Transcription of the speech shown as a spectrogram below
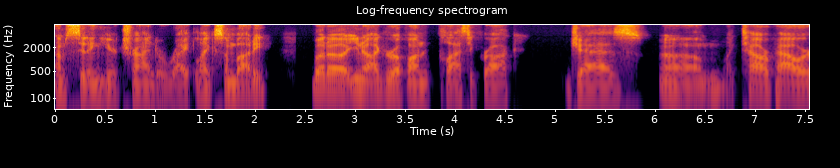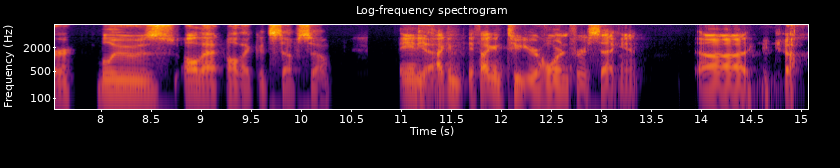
I'm sitting here trying to write like somebody. But uh, you know, I grew up on classic rock, jazz, um, like Tower Power, blues, all that, all that good stuff. So Andy, yeah. if I can if I can toot your horn for a second, uh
